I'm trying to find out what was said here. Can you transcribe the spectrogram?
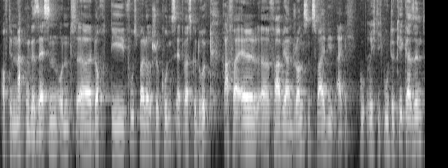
auf dem Nacken gesessen und äh, doch die fußballerische Kunst etwas gedrückt. Raphael, äh, Fabian Johnson, zwei, die eigentlich gu richtig gute Kicker sind,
